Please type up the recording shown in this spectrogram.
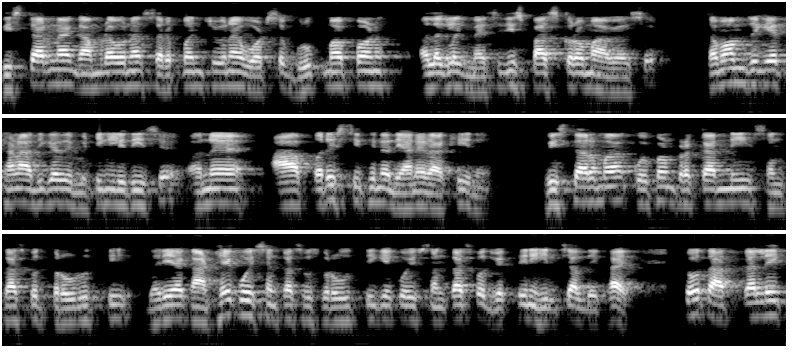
વિસ્તારના ગામડાઓના સરપંચોના વોટ્સઅપ ગ્રુપમાં પણ અલગ અલગ મેસેજીસ પાસ કરવામાં આવ્યા છે. તમામ જગ્યાએ થાણા અધિકારીએ મિટિંગ લીધી છે અને આ પરિસ્થિતિને ધ્યાને રાખીને વિસ્તારમાં કોઈપણ પ્રકારની શંકાસ્પદ પ્રવૃત્તિ દરિયાકાંઠે કોઈ શંકાસ્પદ પ્રવૃત્તિ કે કોઈ શંકાસ્પદ વ્યક્તિની હિલચાલ દેખાય તો તાત્કાલિક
